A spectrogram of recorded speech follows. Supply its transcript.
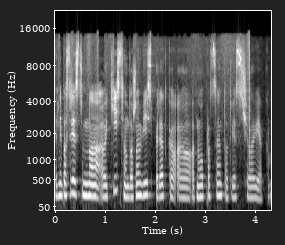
это непосредственно э, кисть, она должна весить порядка 1% от веса человека.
